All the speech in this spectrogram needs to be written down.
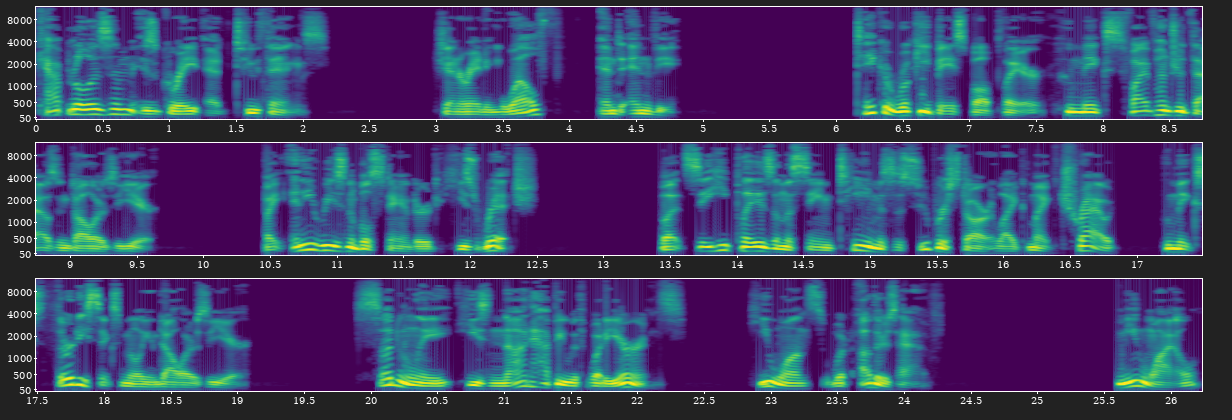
Capitalism is great at two things generating wealth and envy. Take a rookie baseball player who makes $500,000 a year. By any reasonable standard, he's rich. But say he plays on the same team as a superstar like Mike Trout, who makes $36 million a year. Suddenly, he's not happy with what he earns. He wants what others have. Meanwhile,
